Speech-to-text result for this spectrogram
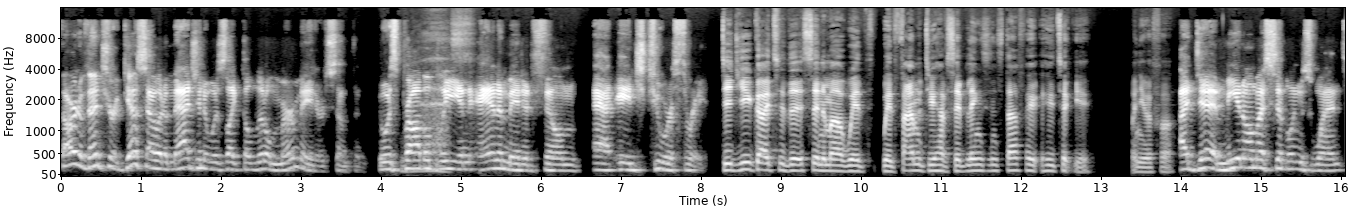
The Art of Venture, I guess I would imagine it was like The Little Mermaid or something. It was probably Yes. an animated film at age two or three. Did you go to the cinema with with family? Do you have siblings and stuff? Who who took you when you were four? I did. Me and all my siblings went.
